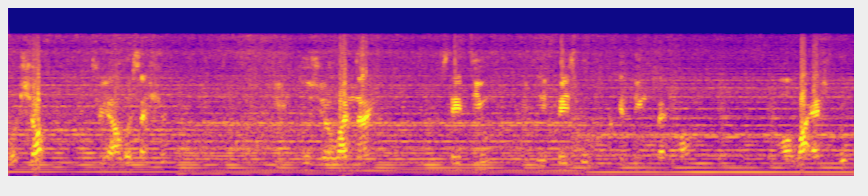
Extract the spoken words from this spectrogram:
workshop, 3 hour session in 2019. Stay tuned in the Facebook marketing platform or WhatsApp group.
